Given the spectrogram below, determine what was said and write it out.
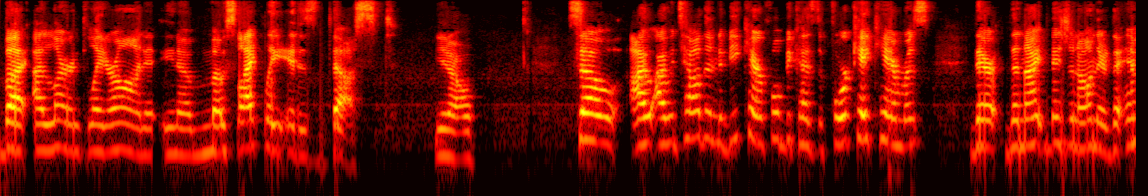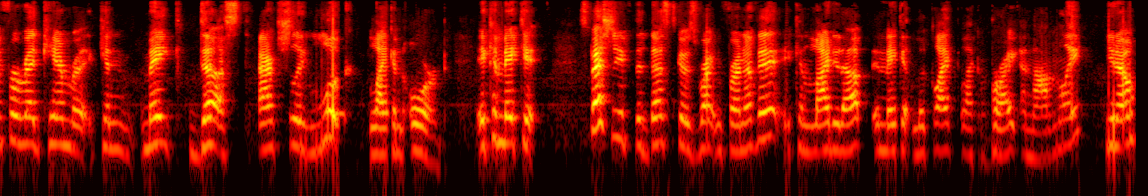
But I learned later on, it you know, most likely it is dust. You know, so I, I would tell them to be careful because the 4K cameras, they're the night vision on there, the infrared camera can make dust actually look like an orb. It can make it, especially if the dust goes right in front of it, it can light it up and make it look like like a bright anomaly, you know.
